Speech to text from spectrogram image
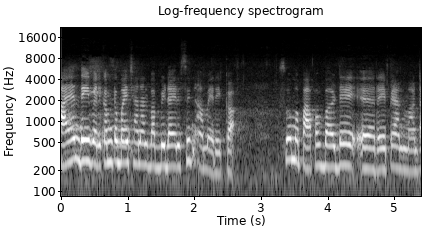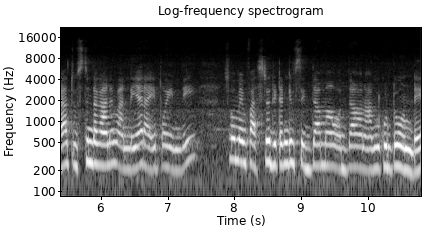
హాయ్ అండి welcome to my channel Babbi diaries in America. So మా పాప బర్త్డే రేపే అనమాట చూస్తుండగానే వన్ ఇయర్ అయిపోయింది. సో మేము ఫస్ట్ రిటర్న్ గిఫ్ట్స్ ఇద్దామా వద్దా అని అనుకుంటూ ఉండే.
